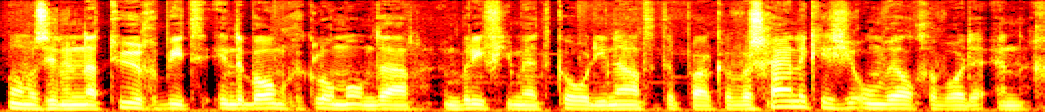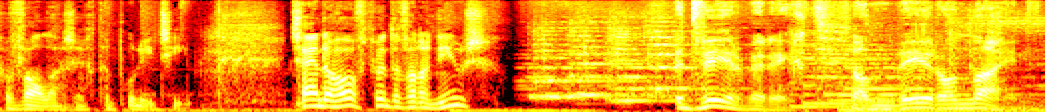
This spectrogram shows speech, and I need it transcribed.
De was in een natuurgebied in de boom geklommen om daar een briefje met coördinaten te pakken. Waarschijnlijk is hij onwel geworden en gevallen, zegt de politie. Zijn de hoofdpunten van het nieuws. Het weerbericht van Weer Online.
